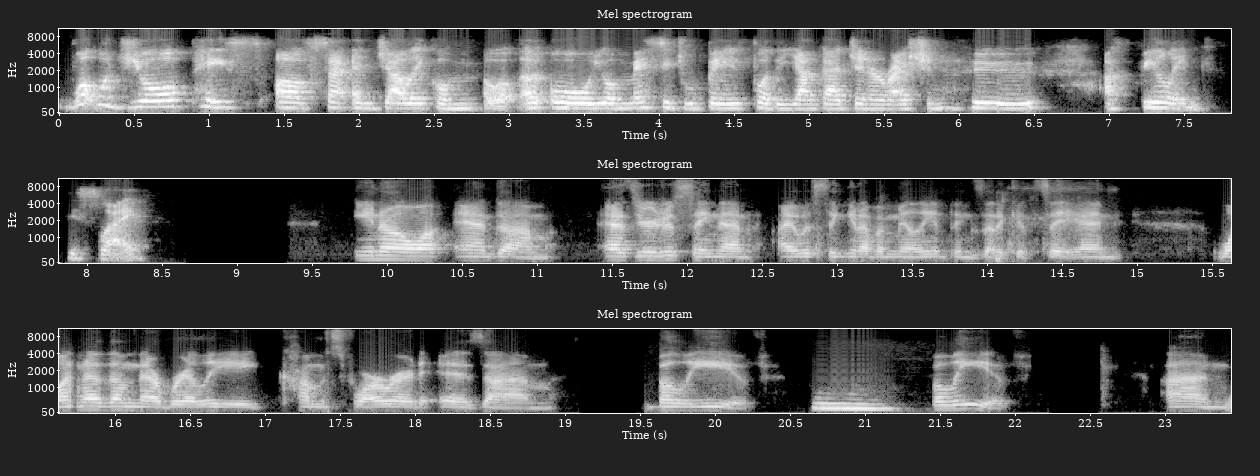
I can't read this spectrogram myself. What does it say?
what would your piece of say angelic or, or or your message would be for the younger generation who are feeling this way? You know, and um, as you're just saying that, I was thinking of a million things that I could say, and one of them that really comes forward is um, believe, believe. Um,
